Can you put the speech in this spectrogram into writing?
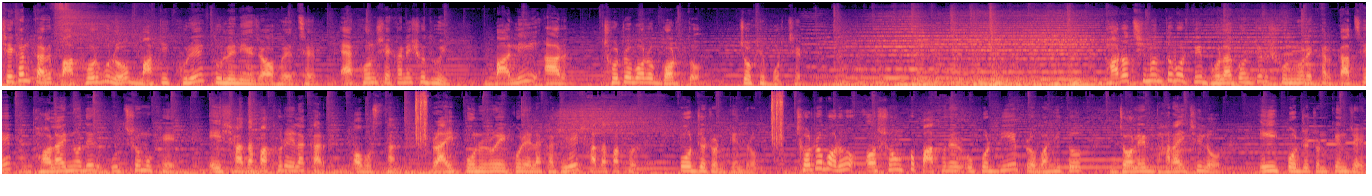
সেখানকার পাথরগুলো মাটি খুঁড়ে তুলে নিয়ে যাওয়া হয়েছে। এখন সেখানে শুধুই বালি আর ছোট বড় গর্ত চোখে পড়ছে। ভারত সীমান্তবর্তী ভোলাগঞ্জের শূন্যরেখার কাছে ধলাই নদের উৎসমুখে এই সাদা পাথর এলাকার অবস্থান। প্রায় পনেরো একর এলাকা জুড়ে সাদা পাথর পর্যটন কেন্দ্র। ছোট বড় অসংখ্য পাথরের উপর দিয়ে প্রবাহিত জলের ধারাই ছিল এই পর্যটন কেন্দ্রের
